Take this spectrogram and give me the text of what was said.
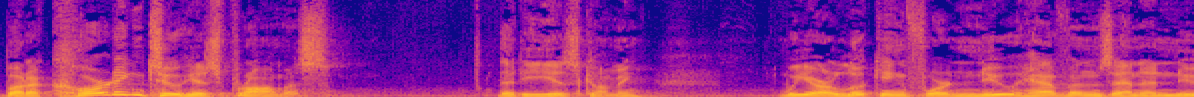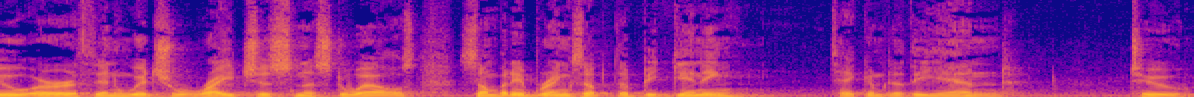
But according to his promise that he is coming, we are looking for new heavens and a new earth in which righteousness dwells. Somebody brings up the beginning, take them to the end, too.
